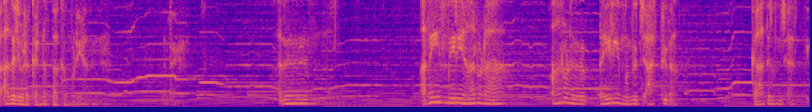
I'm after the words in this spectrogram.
காதலியோட கண்ணை பார்க்க முடியாதுங்க. அது அது அதையும் மீறி ஆணோட ஆணோட தைரியம் வந்து ஜாஸ்தி தான். காதலும் ஜாஸ்தி.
